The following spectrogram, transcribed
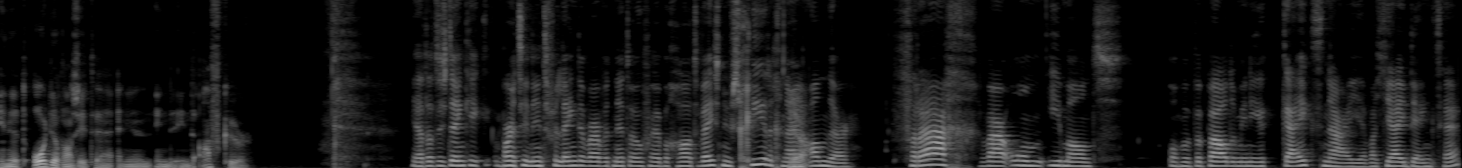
in het oordeel gaan zitten en in, in, de, in de afkeur? Ja, dat is denk ik, Martin, in het verlengde waar we het net over hebben gehad. Wees nieuwsgierig naar Ja. een ander. Vraag waarom iemand op een bepaalde manier kijkt naar je, wat jij denkt, hè?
